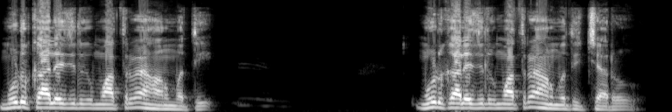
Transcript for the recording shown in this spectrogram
మూడు కాలేజీలకు మాత్రమే అనుమతి. మూడు కాలేజీలకు మాత్రమే అనుమతి ఇచ్చారు.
